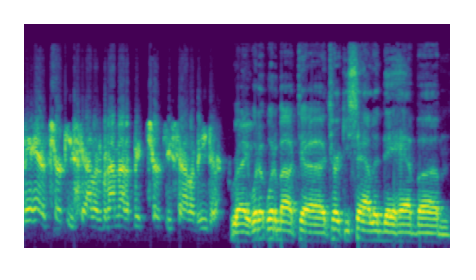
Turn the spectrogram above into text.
they had a turkey salad, but I'm not a big turkey salad eater. Right. What what about uh, turkey salad? They have um,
